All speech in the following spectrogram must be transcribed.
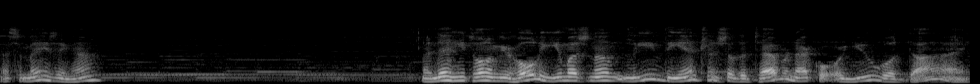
That's amazing, huh? And then he told him, You're holy, you must not leave the entrance of the tabernacle or you will die.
